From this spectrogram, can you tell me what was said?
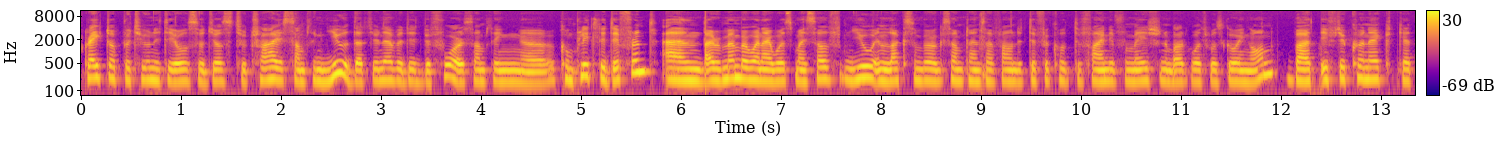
great opportunity also just to try something new that you never did before, something uh, completely different. And I remember when I was myself new in Luxembourg, sometimes I found it difficult to find information about what was going on. But if you connect, get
